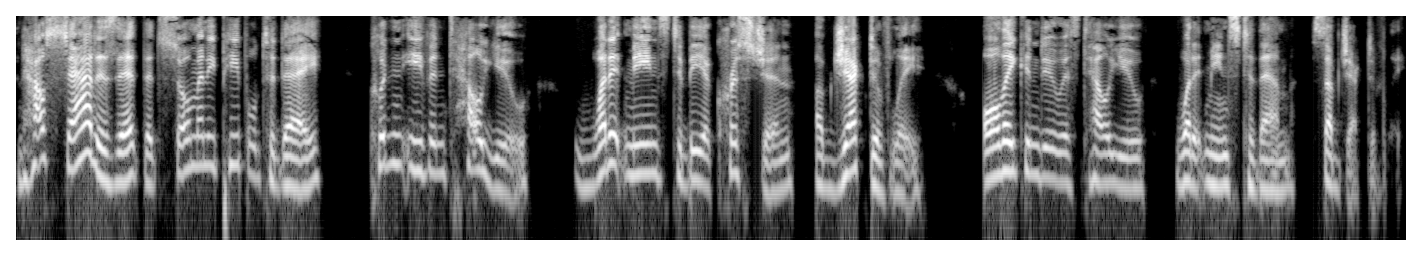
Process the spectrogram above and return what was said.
And how sad is it that so many people today couldn't even tell you what it means to be a Christian objectively. All they can do is tell you what it means to them subjectively.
